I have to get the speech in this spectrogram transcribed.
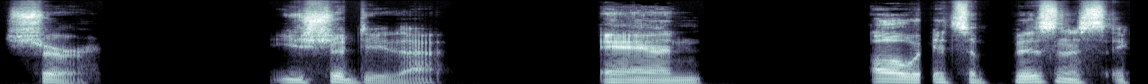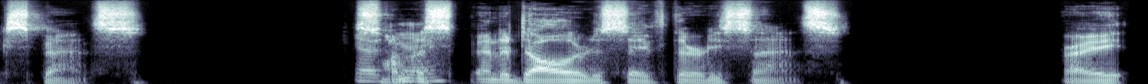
sure. You should do that. And oh, it's a business expense. So I'm going to spend a dollar to save 30 cents. Right.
